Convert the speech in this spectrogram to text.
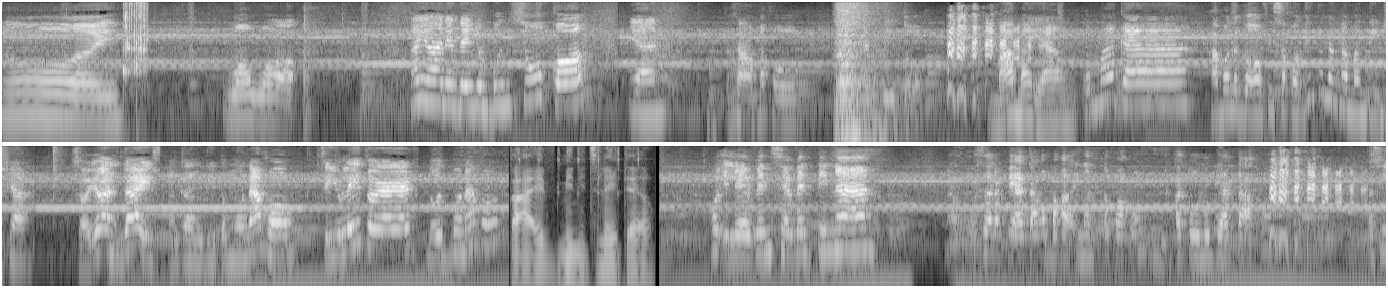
Uy! Wawa. Ayan, and then yung bunso ko, yan, kasama ko, nandito. Mamayang umaga. Habang nag-office ako, dito lang naman din siya. So, yun, guys. Hanggang dito muna ako. See you later. Load muna ako. Five minutes later. Oh, 11.70 na. Ako, sarap yata ako. Baka inantok ako. Katulog yata ako. Kasi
